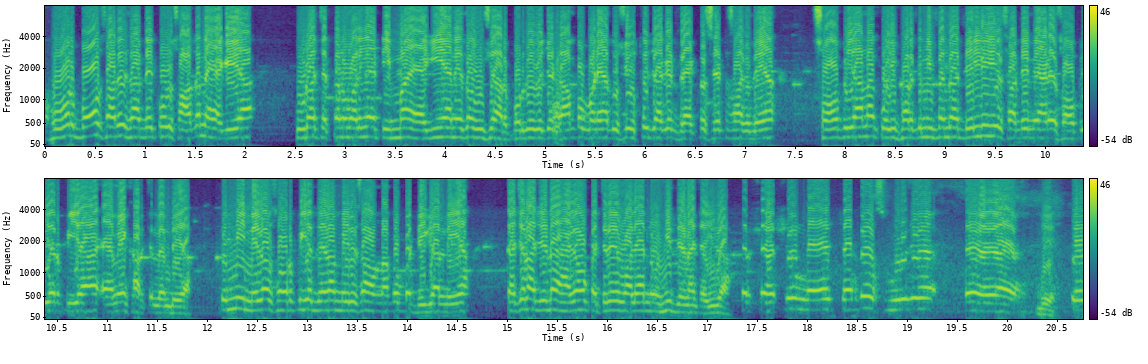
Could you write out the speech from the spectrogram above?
ਹੋਰ ਬਹੁਤ ਸਾਰੇ ਸਾਡੇ ਕੋਲ ਸਾਧਨ ਹੈਗੇ ਆ ਕੂੜਾ ਚੱਕਣ ਵਾਲੀਆਂ ਟੀਮਾਂ ਹੈਗੀਆਂ ਨੇ ਤਾਂ ਹੁਸ਼ਿਆਰਪੁਰ ਦੇ ਵਿੱਚ ਡੰਪ ਬਣਿਆ ਤੁਸੀਂ ਉੱਥੇ ਜਾ ਕੇ ਡਾਇਰੈਕਟ ਸਿੱਟ ਸਕਦੇ ਆ 150 ਨਾਲ ਕੋਈ ਫ਼ਰਕ ਨਹੀਂ ਪੈਂਦਾ ਡੇਲੀ ਸਾਡੇ ਨਿਆਣੇ 100 ਰੁਪਿਆ ਐਵੇਂ ਖਰਚ ਲੈਂਦੇ ਆ। ਤੇ ਮਹੀਨੇ ਦਾ 100 ਰੁਪਿਆ ਦੇਣਾ ਮੇਰੇ ਹਿਸਾਬ ਨਾਲ ਕੋਈ ਵੱਡੀ ਗੱਲ ਨਹੀਂ ਆ। ਕਚਰਾ ਜਿਹੜਾ ਹੈਗਾ ਉਹ ਕਚਰੇ ਵਾਲਿਆਂ ਨੂੰ ਹੀ ਦੇਣਾ ਚਾਹੀਦਾ। ਪ੍ਰਸ਼ਾਸਨ ਨੇ ਚੜ੍ਹਦਾ ਸੂਰਜ ਜੀ। ਤੇ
